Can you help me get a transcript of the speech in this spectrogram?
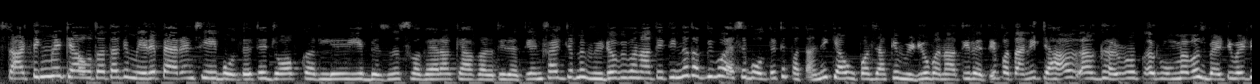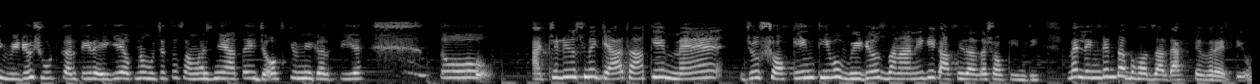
स्टार्टिंग में क्या होता था कि मेरे पेरेंट्स यही बोलते थे जॉब कर ले, ये बिज़नेस वगैरह क्या करती रहती है? इनफैक्ट जब मैं वीडियो भी बनाती थी ना, तब भी वो ऐसे बोलते थे, पता नहीं क्या ऊपर जाके वीडियो बनाती रहती है, पता नहीं क्या घर रूम में बस बैठी बैठी वीडियो शूट करती रहेगी, अपना मुझे तो समझ नहीं आता, ये जॉब क्यों नहीं करती है? तो एक्चुअली उसमें क्या था कि मैं जो शौकीन थी वो वीडियोस बनाने की काफ़ी ज़्यादा शौकीन थी। मैं लिंकडिन पर बहुत ज़्यादा एक्टिव रहती हूँ।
